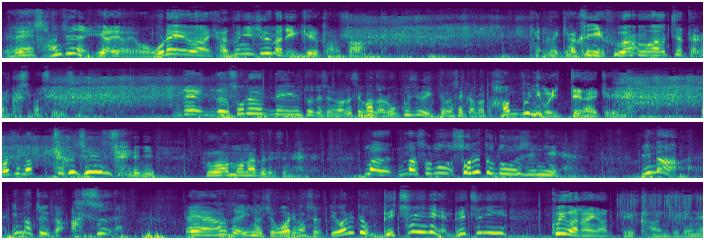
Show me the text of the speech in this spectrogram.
えー、30年いやいやいや俺は120までいけるからさ。なんか逆に不安を煽っちゃったりなんかしましてですねでそれで言うとですね私まだ60いってませんからまた半分にもいってないというね。私全く人生に不安もなくですね。まあまあそのそれと同時に今今というか明日、えー、あなたは命終わりますよって言われても別にね別に悔いはないなっていう感じでね。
